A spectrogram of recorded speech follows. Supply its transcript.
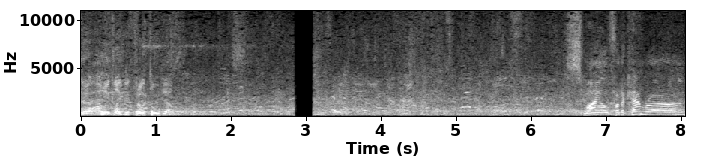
Yeah, I look like the throttle jam. Smile for the camera.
